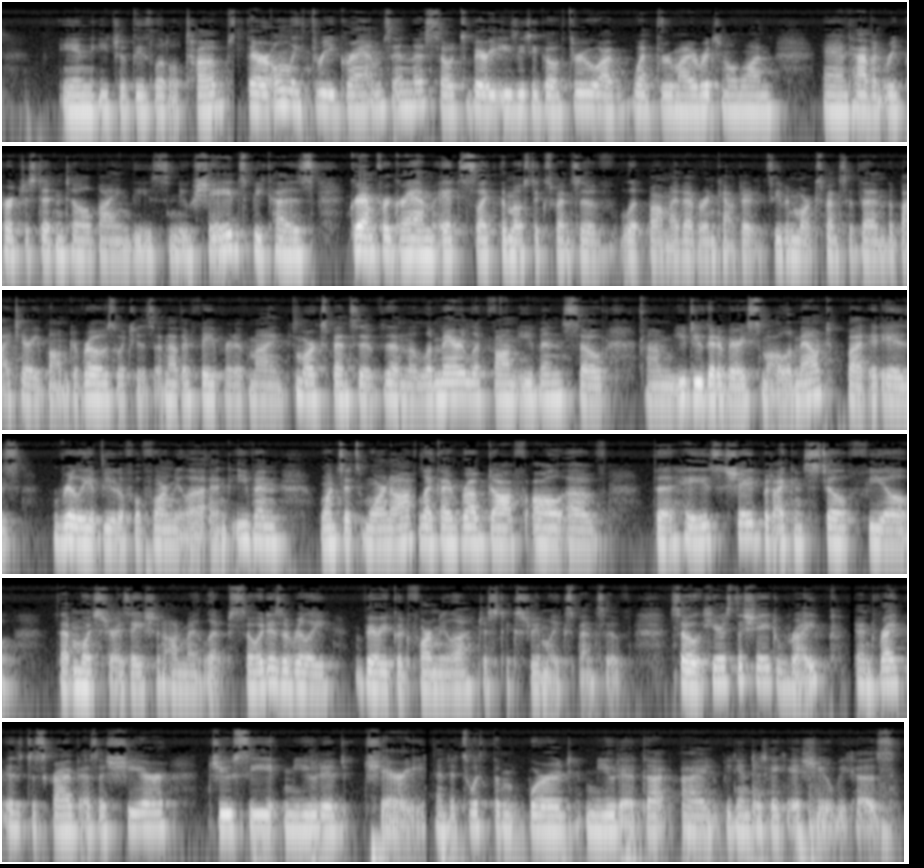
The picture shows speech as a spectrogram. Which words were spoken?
in each of these little tubs. There are only three grams in this, so it's very easy to go through. I went through my original one and haven't repurchased it until buying these new shades because gram for gram, it's like the most expensive lip balm I've ever encountered. It's even more expensive than the By Terry Baume de Rose, which is another favorite of mine. It's more expensive than the La Mer lip balm even. So um, you do get a very small amount, but it is really a beautiful formula. And even once it's worn off, like I rubbed off all of the haze shade, but I can still feel that moisturization on my lips. So it is a really very good formula, just extremely expensive. So here's the shade Ripe, and Ripe is described as a sheer, juicy, muted cherry. And it's with the word muted that I begin to take issue because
